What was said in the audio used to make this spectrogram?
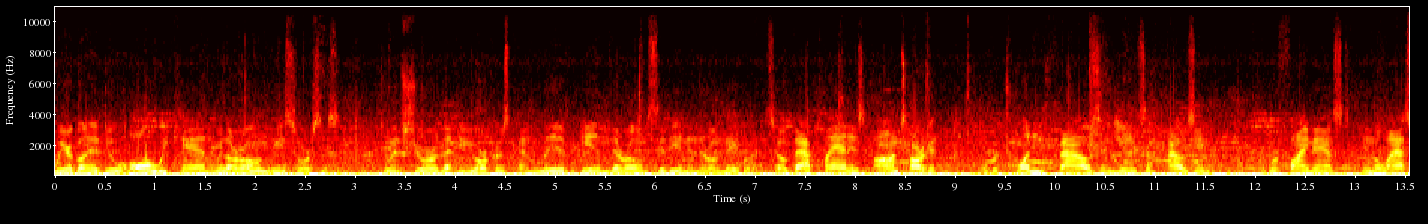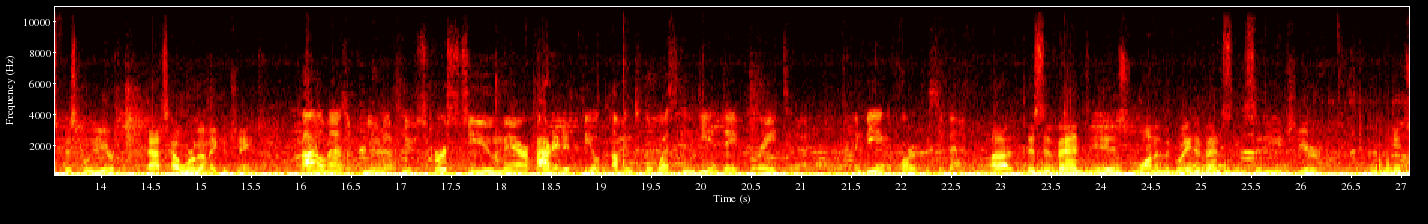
We are going to do all we can with our own resources to ensure that New Yorkers can live in their own city and in their own neighborhood. So that plan is on target. Over 20,000 units of housing were financed in the last fiscal year. That's how we're going to make a change. Kyle Mazza from UNF News. First to you, Mayor. How did it feel coming to the West Indian Day Parade today and being a part of this event? Uh, this event is one of the great events in the city each year. It's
